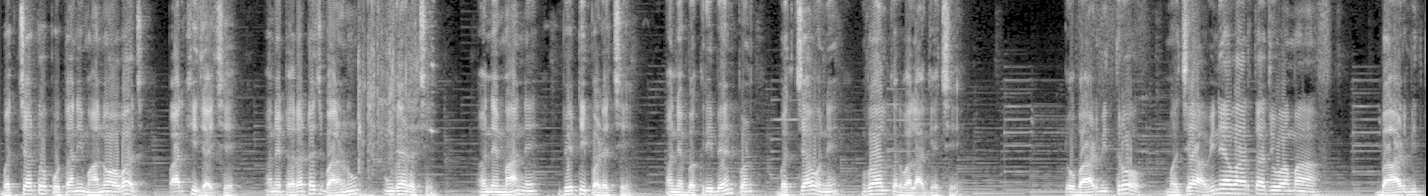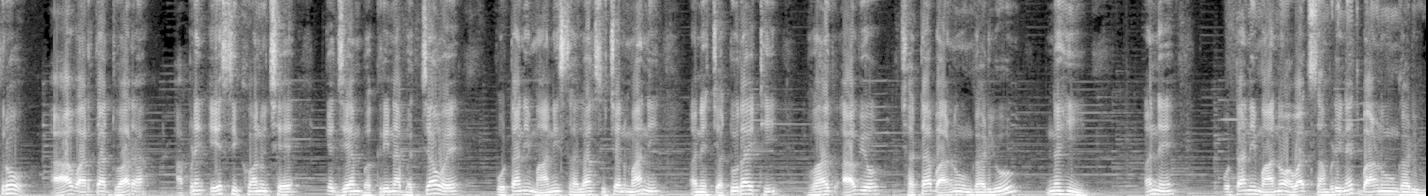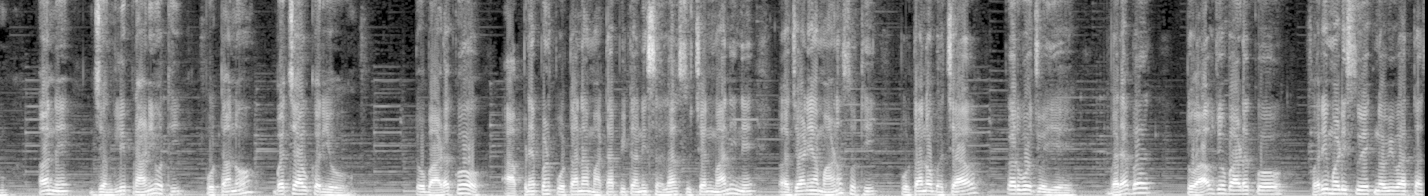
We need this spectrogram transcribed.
બચ્ચા તો પોતાની માનો અવાજ પારખી જાય છે અને તરત જ બારણું ઊંઘાડે છે અને માને ભેટી પડે છે અને બકરીબેન પણ બચ્ચાઓને વહાલ કરવા લાગે છે. તો બાળ મિત્રો, મજા આવીને આ વાર્તા જોવામાં? બાળ મિત્રો, આ વાર્તા દ્વારા આપણે એ શીખવાનું છે કે જેમ બકરીના બચ્ચાઓએ પોતાની માની સલાહ સૂચન માની અને ચતુરાઈથી વાઘ આવ્યો છતાં બારણું ઊંઘાડ્યું નહીં અને પોતાની માનો અવાજ સાંભળીને જ બારણું ઊંઘાડ્યું અને જંગલી પ્રાણીઓથી પોતાનો બચાવ કર્યો. તો બાળકો, આપણે પણ પોતાના માતા પિતાની સલાહ સૂચન માનીને અજાણ્યા માણસોથી પોતાનો બચાવ કરવો જોઈએ. બરાબર? તો આવજો બાળકો, ફરી મળીશું એક નવી વાર્તા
